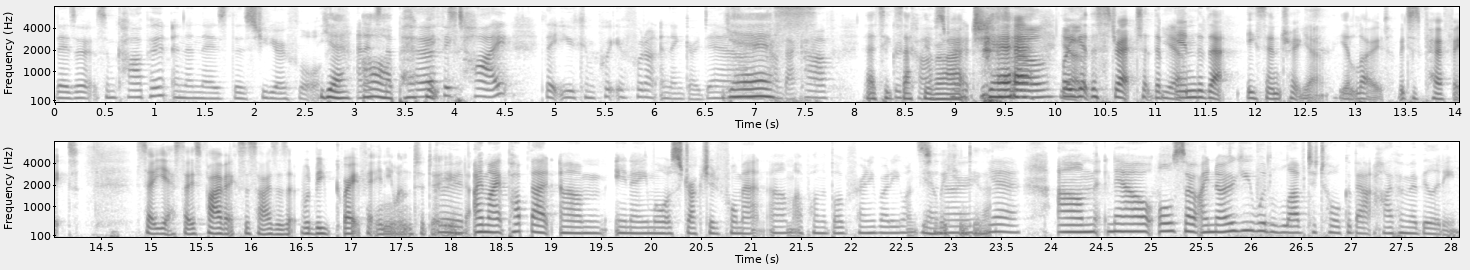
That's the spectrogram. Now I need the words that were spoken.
there's a some carpet and then there's the studio floor. Yeah. and oh, it's the perfect. perfect height that you can put your foot on and then go down, Yes. come back up. That's It's a good exactly right. Yeah. well. Well, you get the stretch at the Yeah. end of that eccentric Yeah. your load, which is perfect. So yes, those five exercises it would be great for anyone to do. Good. I might pop that um, in a more structured format um, up on the blog for anybody who wants Yeah, to we can do that. Yeah. Um, now, also, I know you would love to talk about hypermobility,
